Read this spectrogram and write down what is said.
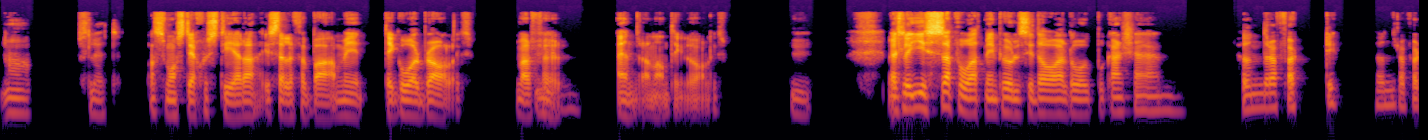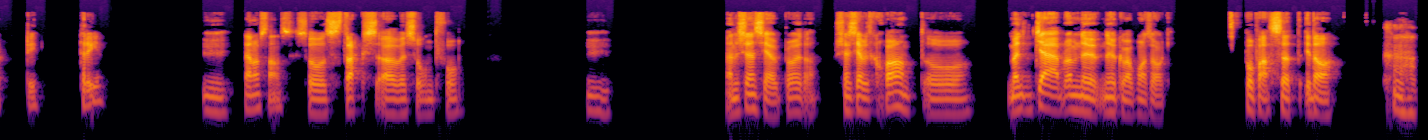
ja, absolut. Och så måste jag justera istället för bara, men det går bra liksom. Varför ändra någonting då liksom? Mm. Men jag skulle gissa på att min puls idag låg på kanske 140, 143, Mm. där någonstans. Så strax över zon 2. Mm. Men det känns jävligt bra idag. Det känns jävligt skönt och... Men jävlar, nu, nu kommer jag på en sak. På passet idag.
